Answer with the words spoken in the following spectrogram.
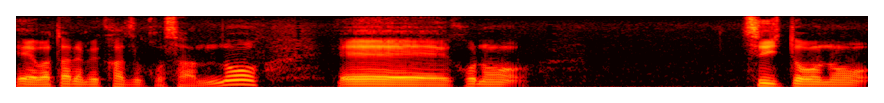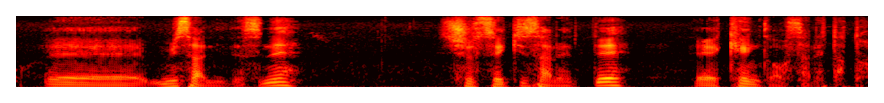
えー、渡辺和子さんの、えー、この追悼の、えー、ミサにですね出席されて、えー、献花をされたと、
